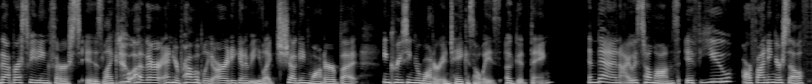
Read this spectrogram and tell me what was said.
That breastfeeding thirst is like no other, and you're probably already going to be like chugging water, but increasing your water intake is always a good thing. And then I always tell moms if you are finding yourself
